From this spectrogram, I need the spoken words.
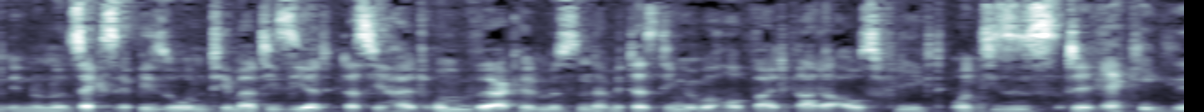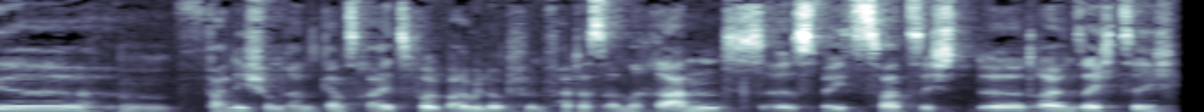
in nur sechs Episoden thematisiert, dass sie halt rumwerkeln müssen, damit das Ding überhaupt weit geradeaus fliegt. Und dieses dreckige ähm, fand ich schon ganz, ganz reizvoll. Babylon 5 hat das am Rand, äh, Space 2063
